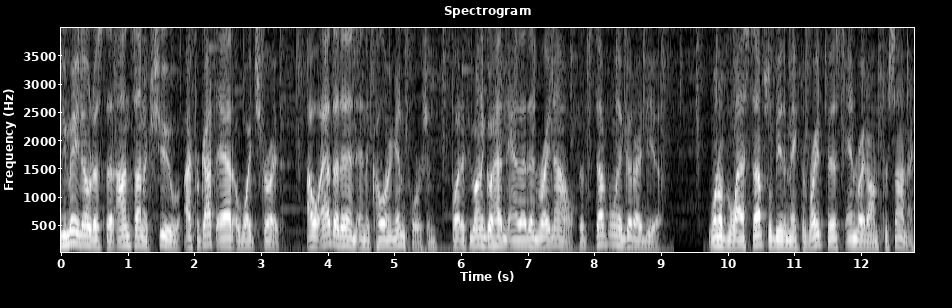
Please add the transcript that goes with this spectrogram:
You may notice that on Sonic's shoe, I forgot to add a white stripe. I will add that in in the coloring in portion, but if you want to go ahead and add that in right now, that's definitely a good idea. One of the last steps will be to make the right fist and right arm for Sonic.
